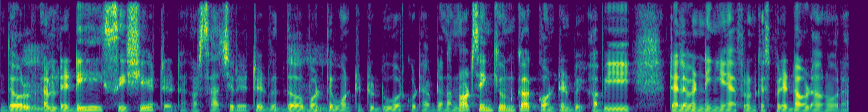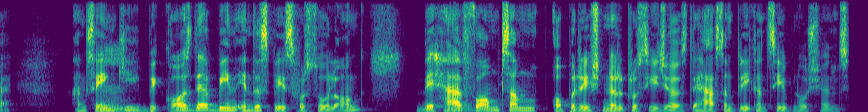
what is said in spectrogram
they were mm-hmm. already satiated or saturated with the mm-hmm. what they wanted to do or could have done. I'm not saying कि उनका content अभी relevant नहीं है या फिर उनका spirit down down हो रहा है. I'm saying कि mm. because they have been in the space for so long, they have mm. formed some operational procedures. They have some preconceived notions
